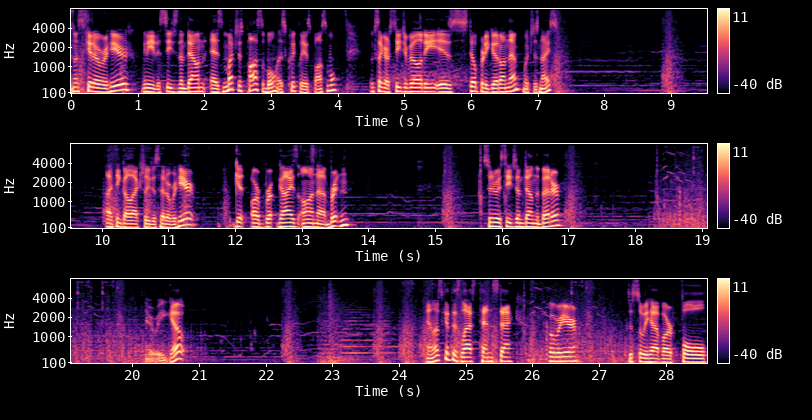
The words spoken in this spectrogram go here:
Let's get over here. We need to siege them down as much as possible, as quickly as possible. Looks like our siege ability is still pretty good on them, which is nice. I think I'll actually just head over here, get our guys on uh, Britain sooner we siege them down, the better. There we go. And let's get this last 10 stack over here. Just so we have our full...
